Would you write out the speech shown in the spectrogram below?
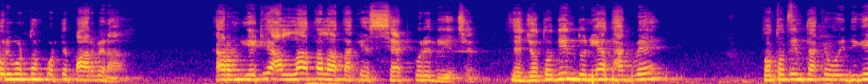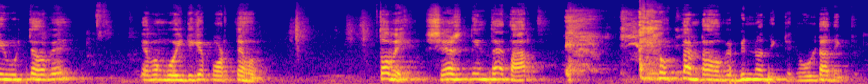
পরিবর্তন করতে পারবে না। কারণ এটি আল্লাহ তালা তাকে সেট করে দিয়েছেন যে যতদিন দুনিয়া থাকবে, ততদিন তাকে ওই দিকেই উঠতে হবে এবং ওই দিকে পড়তে হবে। তবে শেষ দিনটায় তার উত্থানটা হবে ভিন্ন দিক থেকে, উল্টা দিক থেকে।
